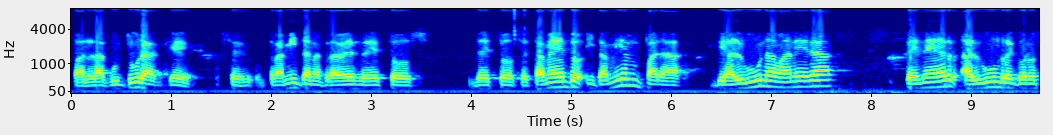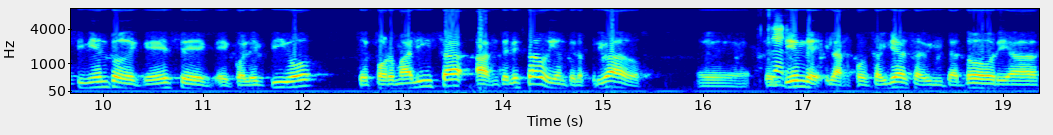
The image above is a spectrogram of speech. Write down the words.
para la cultura que se tramitan a través de estos, de estos estamentos y también para, de alguna manera, tener algún reconocimiento de que ese eh, colectivo se formaliza ante el Estado y ante los privados. Eh, ¿Se entiende? Las responsabilidades habilitatorias,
